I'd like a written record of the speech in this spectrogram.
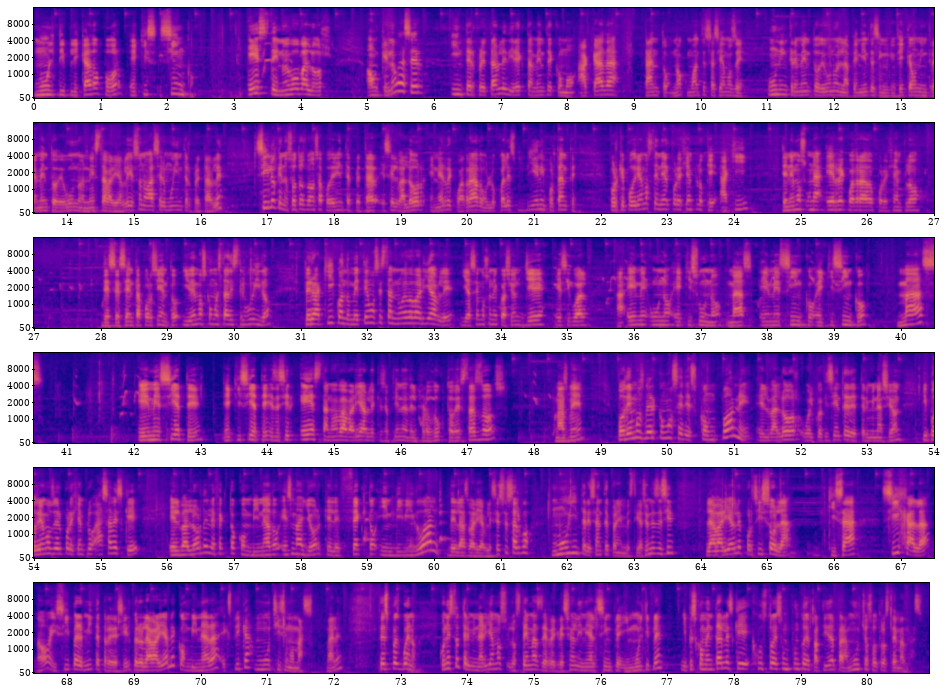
multiplicado por X5. Este nuevo valor, aunque no va a ser interpretable directamente como a cada tanto, ¿no? Como antes hacíamos de un incremento de 1 en la pendiente significa un incremento de 1 en esta variable. Eso no va a ser muy interpretable. Sí lo que nosotros vamos a poder interpretar es el valor en R cuadrado, lo cual es bien importante, porque podríamos tener, por ejemplo, que aquí tenemos una R cuadrado, por ejemplo, de 60% y vemos cómo está distribuido, pero aquí cuando metemos esta nueva variable y hacemos una ecuación y es igual a m1x1 más m5x5 más m7x7, es decir, esta nueva variable que se obtiene del producto de estas dos, más b, podemos ver cómo se descompone el valor o el coeficiente de determinación y podríamos ver, por ejemplo, ah, ¿sabes qué? El valor del efecto combinado es mayor que el efecto individual de las variables. Eso es algo muy interesante para investigación. Es decir, la variable por sí sola quizá sí jala, ¿no? Y sí permite predecir, pero la variable combinada explica muchísimo más, ¿vale? Entonces, pues bueno, con esto terminaríamos los temas de regresión lineal simple y múltiple y pues comentarles que justo es un punto de partida para muchos otros temas más.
